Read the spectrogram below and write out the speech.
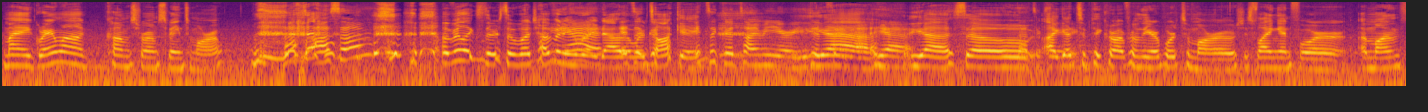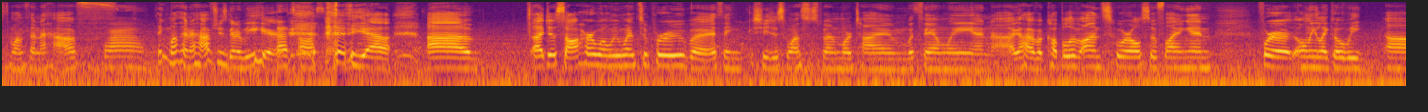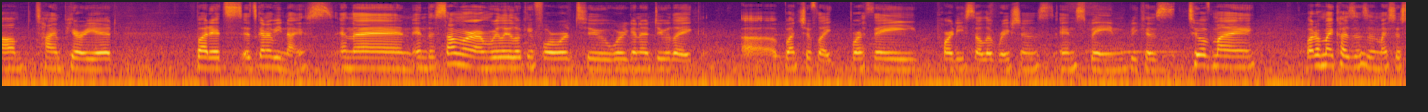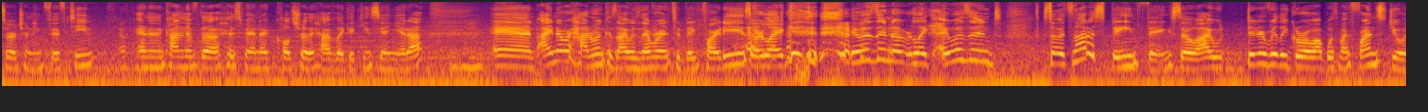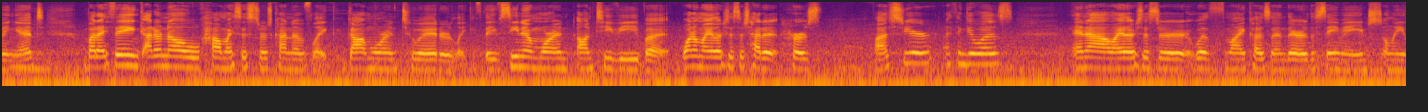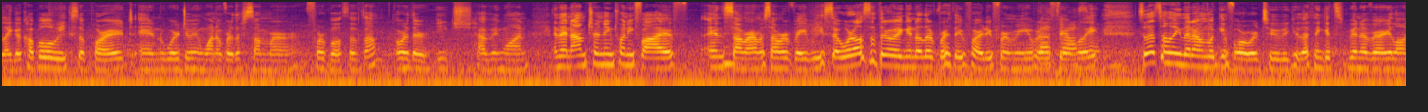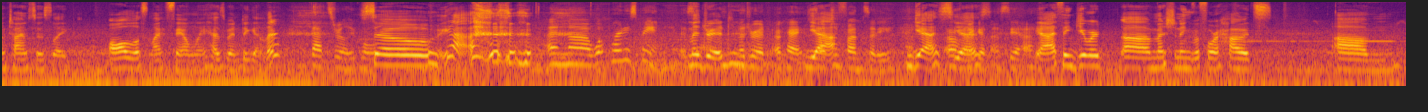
My grandma comes from Spain tomorrow. That's awesome. I feel like there's so much happening Yeah, right now that we're good- talking. It's a good time of year. You yeah. Yeah. yeah. So I get to pick her up from the airport tomorrow. She's flying in for a month, month and a half. Wow. I think month and a half she's gonna be here. That's awesome. yeah. Um, I just saw her when we went to Peru, but I think she just wants to spend more time with family. And I have a couple of aunts who are also flying in for only like a week um, time period. But it's it's gonna be nice. And then in the summer, I'm really looking forward to. We're gonna do like a bunch of like birthday party celebrations in Spain because two of my one of my cousins and my sister are turning 15 and in kind of the hispanic culture they have like a quinceañera. Mm-hmm. And i never had one because i was never into big parties or like it wasn't a, like it wasn't so it's not a spain thing so i didn't really grow up with my friends doing it. Mm-hmm. But i think i don't know how my sisters kind of like got more into it or like if they've seen it more in, on tv but one of my other sisters had it hers last year i think it was and uh, my other sister with my cousin, they're the same age, only like a couple of weeks apart, and we're doing one over the summer for both of them, or they're each having one. And then I'm turning 25 in summer. I'm a summer baby, so we're also throwing another birthday party for me for That's the family. awesome. So that's something that I'm looking forward to because I think it's been a very long time since like all of my family has been together. That's really cool. So yeah, and uh, what part of Spain? Madrid. That? Madrid. Okay. Yeah. Such a fun city. yes, Oh yes, my goodness. Yeah. yeah. I think you were uh, mentioning before how it's um,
